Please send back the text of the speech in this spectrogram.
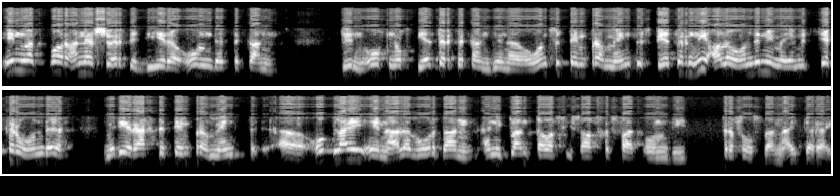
en ook 'n paar ander soorte diere om dit te kan doen of nog beter te kan doen. Nou, ons temperament is beter, nie alle honde nie, maar jy moet sekere honde met die regte temperament uh oplei en hulle word dan in die plantasies afgevat om die truffels dan uit te ry.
